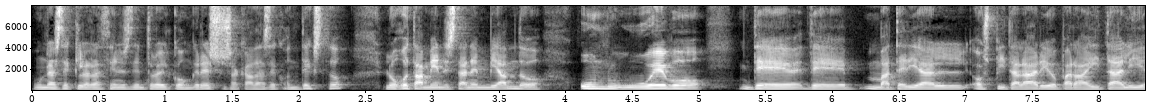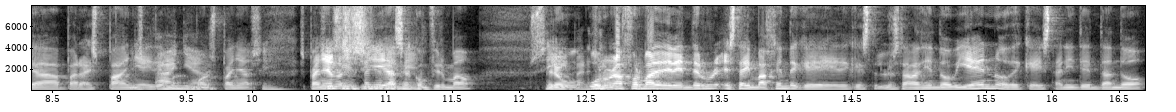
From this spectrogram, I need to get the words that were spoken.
unas declaraciones dentro del Congreso sacadas de contexto. Luego también están enviando un huevo de, de material hospitalario para Italia, para España, y demás. España, Bueno, España, sí. España Sí, no sí, sé si España ya se ha confirmado. Pero bueno, una forma de vender esta imagen de que, de que lo están haciendo bien o de que están intentando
